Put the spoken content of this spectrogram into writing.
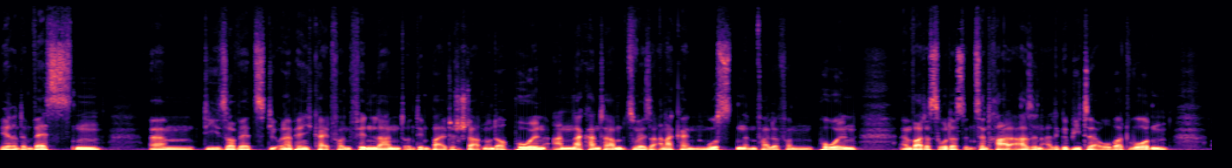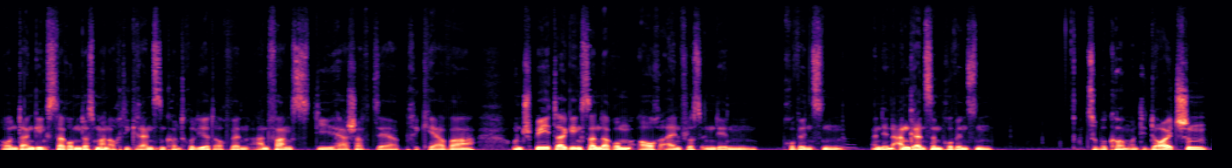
während im Westen ähm, die Sowjets die Unabhängigkeit von Finnland und den baltischen Staaten und auch Polen anerkannt haben, beziehungsweise anerkennen mussten im Falle von Polen, äh, war das so, dass in Zentralasien alle Gebiete erobert wurden. Und dann ging es darum, dass man auch die Grenzen kontrolliert, auch wenn anfangs die Herrschaft sehr prekär war. Und später ging es dann darum, auch Einfluss in den Provinzen, in den angrenzenden Provinzen zu bekommen. Und die Deutschen,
